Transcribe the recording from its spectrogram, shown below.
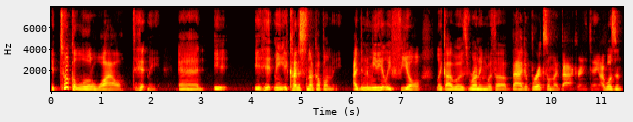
it took a little while to hit me. And it, it hit me, it kind of snuck up on me. I didn't immediately feel like I was running with a bag of bricks on my back or anything. I wasn't,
